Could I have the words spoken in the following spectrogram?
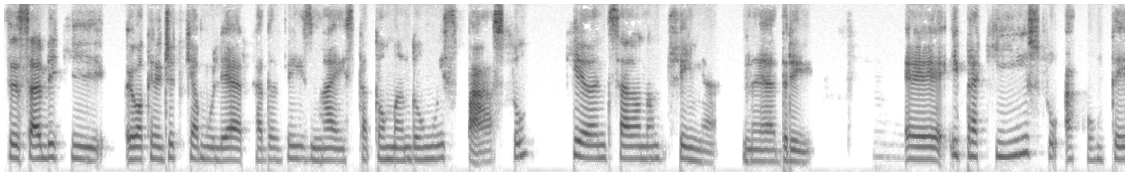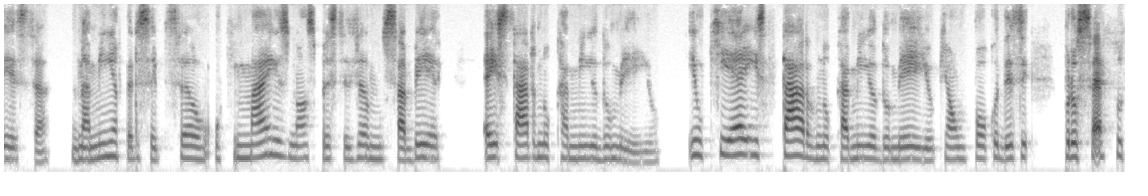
Você sabe que eu acredito que a mulher cada vez mais está tomando um espaço que antes ela não tinha, né, Adri? Uhum. É, e para que isso aconteça, na minha percepção, o que mais nós precisamos saber é estar no caminho do meio. E o que é estar no caminho do meio, que é um pouco desse processo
